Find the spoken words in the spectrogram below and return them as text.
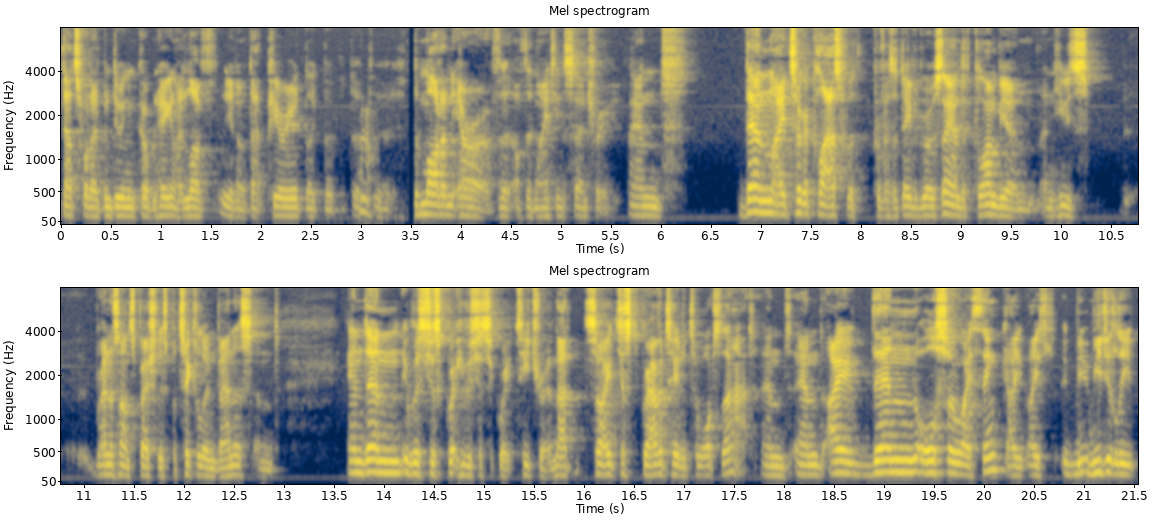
That's what I've been doing in Copenhagen. I love you know that period, like the the, hmm. the, the modern era of the of the 19th century. And then I took a class with Professor David Rosand at Columbia, and, and he's Renaissance specialist, particularly in Venice, and and then it was just great. He was just a great teacher, and that so I just gravitated towards that, and and I then also I think I, I immediately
